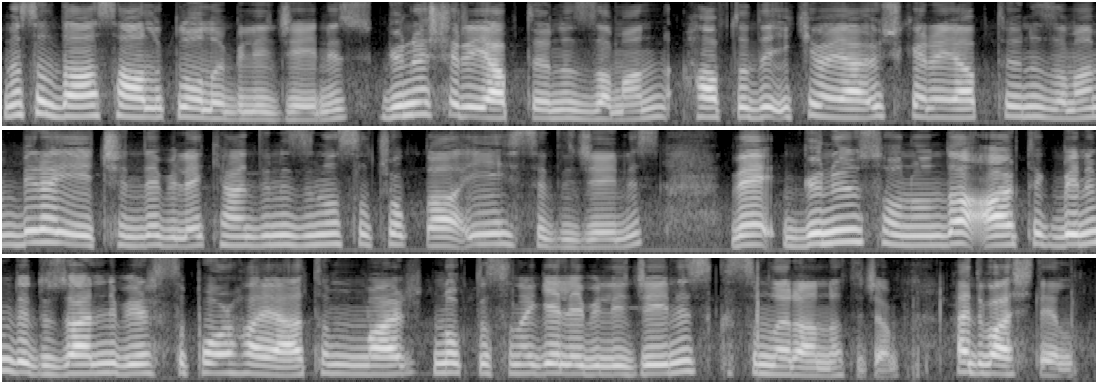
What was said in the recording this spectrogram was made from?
nasıl daha sağlıklı olabileceğiniz, gün aşırı yaptığınız zaman, haftada 2 veya 3 kere yaptığınız zaman bir ay içinde bile kendinizi nasıl çok daha iyi hissedeceğiniz ve günün sonunda artık benim de düzenli bir spor hayatım var noktasına gelebileceğiniz kısımları anlatacağım. Hadi başlayalım.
